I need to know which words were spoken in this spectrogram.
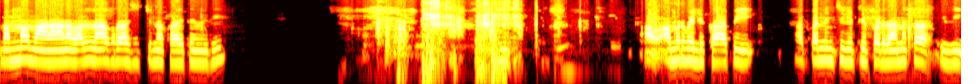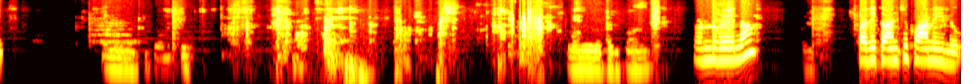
మా అమ్మ మా నాన్న వాళ్ళు నాకు రాసిచ్చిన కాగితం ఇది. అ- కాపీ అప్పటి నుంచి గిట్ల ఇప్పటిదానక ఇది. రెండు వేల పది కాంచి పానీలు.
